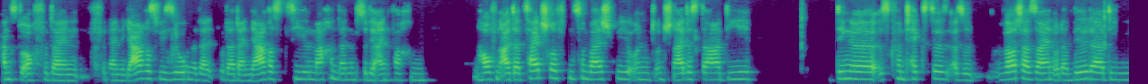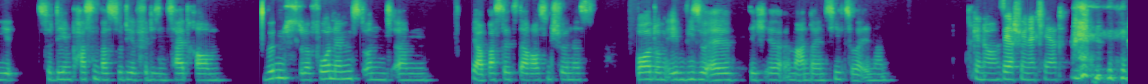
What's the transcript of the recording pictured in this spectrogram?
kannst du auch für, dein, für deine Jahresvision oder, oder dein Jahresziel machen. Dann nimmst du dir einfach ein einen Haufen alter Zeitschriften zum Beispiel und, und schneidest da die Dinge, es Kontexte, also Wörter sein oder Bilder, die zu dem passen, was du dir für diesen Zeitraum wünschst oder vornimmst und ähm, ja, bastelst daraus ein schönes Board, um eben visuell dich äh, immer an dein Ziel zu erinnern. Genau, sehr schön erklärt.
